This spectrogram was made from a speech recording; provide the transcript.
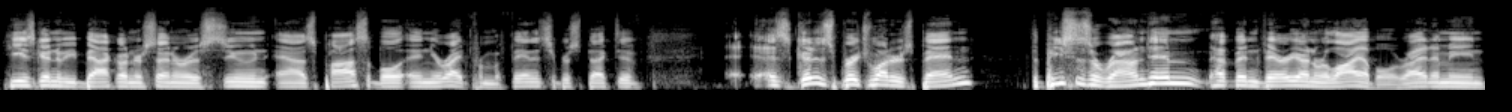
He's going to be back under center as soon as possible. And you're right, from a fantasy perspective, as good as Bridgewater's been, the pieces around him have been very unreliable, right? I mean,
